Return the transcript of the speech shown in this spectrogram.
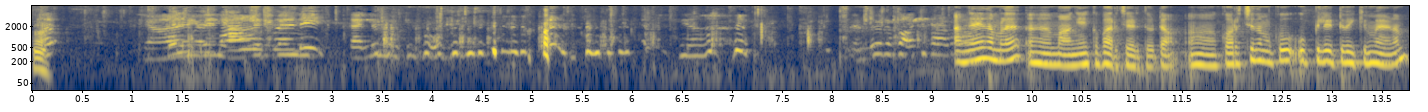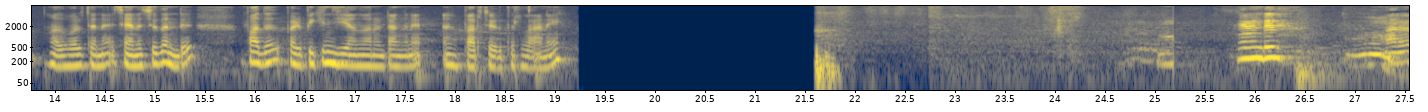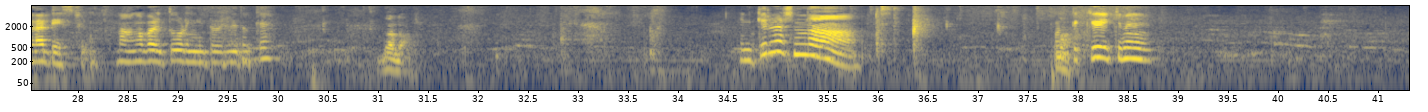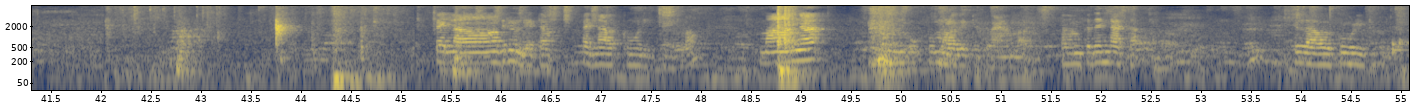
ആ. അങ്ങനെ നമ്മൾ മാങ്ങയൊക്കെ പറിച്ചെടുത്തു കേട്ടോ കുറച്ച് നമുക്ക് ഉപ്പിലിട്ട് വെക്കും വേണം. അതുപോലെ തന്നെ ചെനച്ചതുണ്ട്. അപ്പോൾ അത് പഴുപ്പിക്കും ചെയ്യാന്ന് പറഞ്ഞിട്ട് അങ്ങനെ പറിച്ചെടുത്തിട്ടുള്ളതാണേ. എങ്ങനെയുണ്ട്? നല്ല ടേസ്റ്റ്. മാങ്ങ പഴുത്ത് തുടങ്ങിയിട്ട് ഒരു ഇതൊക്കെ. എനിക്കൊരു വിഷമതാ ഒറ്റയ്ക്ക് കഴിക്കുന്നേ എല്ലാവരും ഉണ്ട് കേട്ടോ. എല്ലാവർക്കും കൂടി ഇഷ്ടമുള്ള മാങ്ങ ഉപ്പും മുളക് ഇട്ടിട്ട് വേണം പറയാം അപ്പം നമുക്കിത് ഉണ്ടാക്കാം. എല്ലാവർക്കും കൂടി കൊടുക്കാം.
